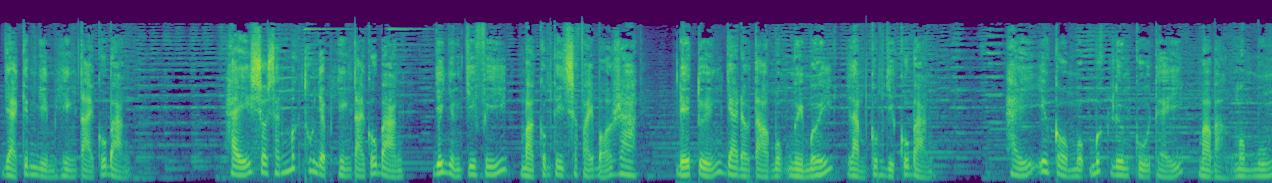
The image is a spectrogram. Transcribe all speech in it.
và kinh nghiệm hiện tại của bạn. Hãy so sánh mức thu nhập hiện tại của bạn với những chi phí mà công ty sẽ phải bỏ ra để tuyển và đào tạo một người mới làm công việc của bạn. Hãy yêu cầu một mức lương cụ thể mà bạn mong muốn.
